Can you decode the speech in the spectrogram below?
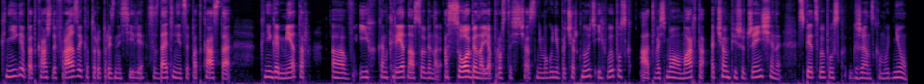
книгой, под каждой фразой, которую произносили создательницы подкаста «Книга Метр», в их конкретно особенно, особенно я просто сейчас не могу не подчеркнуть, их выпуск от 8 марта «О чем пишут женщины», спецвыпуск к женскому дню.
